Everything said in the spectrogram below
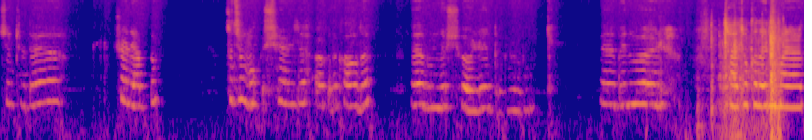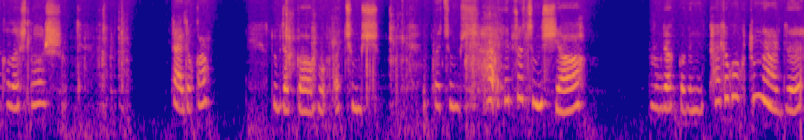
Şekilde şöyle yaptım. Saçım şöyle arkada kaldı. Ve bunu da şöyle duruyorum. Ve benim böyle tel tokalarım var arkadaşlar. Tel toka. Dur bir dakika bu açılmış. Açılmış. Ha, hepsi açılmış ya. Dur bir dakika benim tel toka kutum nerede?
